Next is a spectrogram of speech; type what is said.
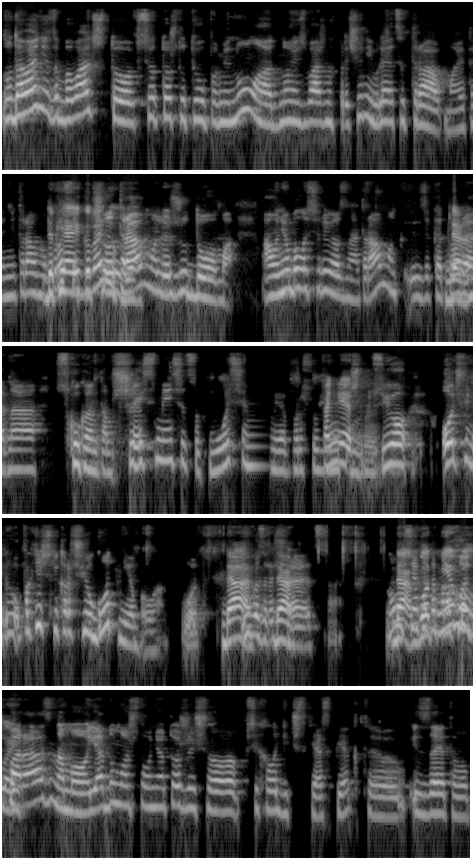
Ну, давай не забывать, что все то, что ты упомянула, одной из важных причин является травма. Это не травма, так просто я и говорю, травму, да. лежу дома. А у нее была серьезная травма, из-за которой да. она, сколько она там, 6 месяцев, 8, я просто уже Конечно. не помню. Ее очень, фактически, короче, ее год не было, вот, да, и возвращается. Да. Ну, да, всех год это не проходит было. по-разному. Я думаю, что у нее тоже еще психологический аспект э, из-за этого,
